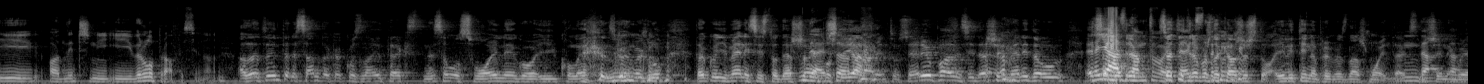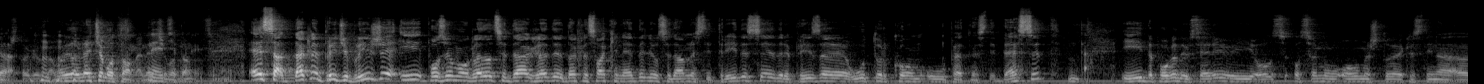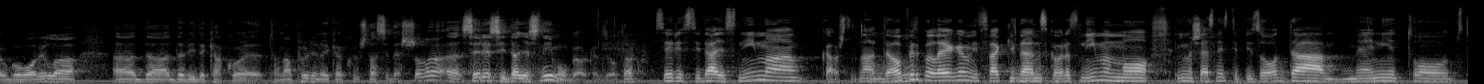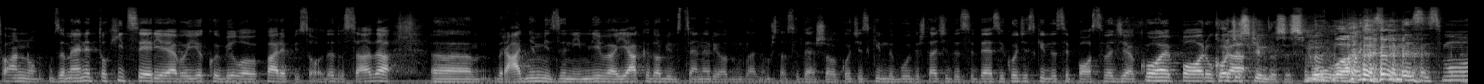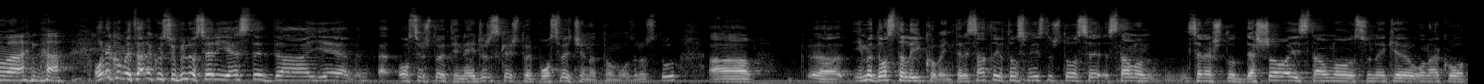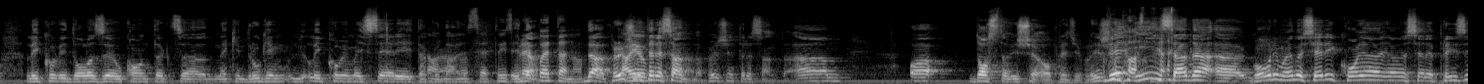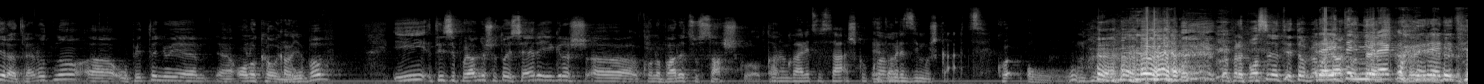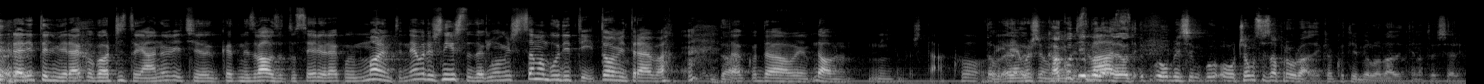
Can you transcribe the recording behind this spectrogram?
odlični i vrlo profesionalni. A da je to interesantno kako znaju tekst, ne samo svoj, nego i kolega s kojima glum. Tako i meni se isto dešava, Dešava. pošto ja radim tu seriju, pa se dešava i meni da... U... E, sad ja treba- znam tvoj Sad ti tekst. trebaš da kažeš to. Ili ti, na primjer, znaš moj tekst, Da, više da, nego ja da. što ga znam. Ali nećemo o tome, nećemo, Nećemo, o tome. nećemo. E sad, dakle, priđi bliže i pozivamo gledalce da gledaju dakle, svake nedelje u 17.30, repriza je utorkom u 15.10. Da. I da pogledaju seriju i o, o svemu ovome što je Kristina govorila, da, da vide kako je to napravljeno i kako, šta se dešava. Serija se i dalje snima u Beogradu, je li tako? Serija se i dalje snima, kao što znate, uh mhm. -huh. opet kolega, mi svaki dan skoro snimamo. Ima 16 epizoda, meni je to stvarno, za mene to hit serije, evo, iako je bilo par epizoda do sada. Uh, radnja mi je zanimljiva, ja kad dobijem scenarij odmah gledam šta se dešava, ko će s kim da bude, šta će da se desi, ko će s kim da se posvađa, ko je poruka. Ko će s kim da se smuva. ko će s kim da se smuva, da. One komentare koji su bili o seriji jeste da je, osim što je tinejdžerska i što je posvećena tom uzrastu, a, a, ima dosta likova. Interesantno je u tom smislu što se stalno se nešto dešava i stalno su neke onako likovi dolaze u kontakt sa nekim drugim likovima iz serije i tako dalje. sve to isprepletano. Da, da prilično interesantno, prilično interesantno. A, dosta više opređe bliže. I sada a, govorimo o jednoj seriji koja se reprizira trenutno. A, u pitanju je a, ono kao, kao ljubav. I ti se pojavljaš u toj seriji, igraš uh, konobaricu Sašku, ali tako? Konobaricu Sašku koja e, mrzi muškarce. Ko... da pretpostavljam ti je to bilo reditelj jako mi teško. Rekao, reditelj, reditelj mi rekao, Gorčin Stojanović, kad me zvao za tu seriju, rekao mi, molim te, ne moraš ništa da glumiš, samo budi ti, to mi treba. Da. tako da, ovaj, dobro, nije baš tako. Dobro, ne možemo kako ti je bilo, mislim, o čemu se zapravo radi? Kako ti je bilo raditi na toj seriji?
